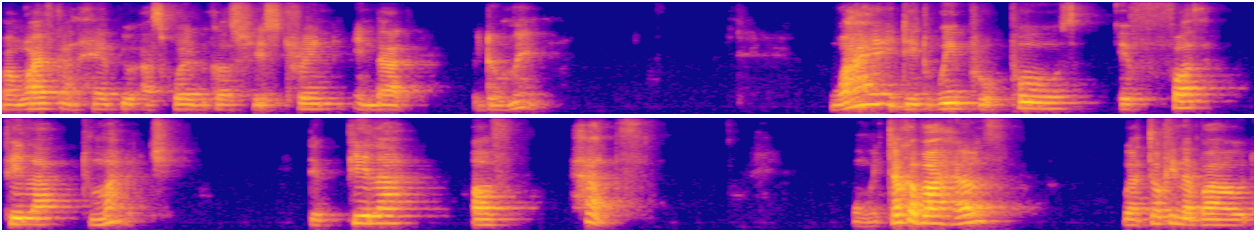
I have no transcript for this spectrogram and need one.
my wife can help you as well because she's trained in that domain. Why did we propose a fourth pillar to marriage? The pillar of health. When we talk about health, we're talking about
